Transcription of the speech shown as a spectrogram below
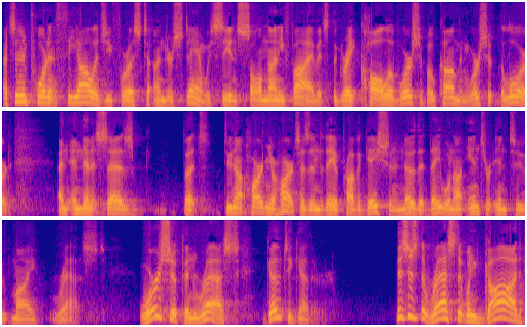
That's an important theology for us to understand. We see in Psalm 95, it's the great call of worship. Oh, come and worship the Lord. And, and then it says, But do not harden your hearts as in the day of provocation, and know that they will not enter into my rest. Worship and rest go together. This is the rest that when God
